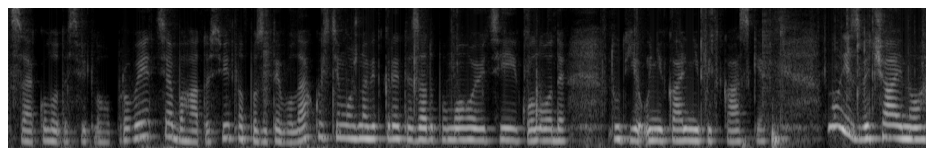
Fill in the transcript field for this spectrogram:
Це колода світлого провидця, багато світла, позитиву легкості можна відкрити за допомогою цієї колоди. Тут є унікальні підказки. Ну і, звичайно,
